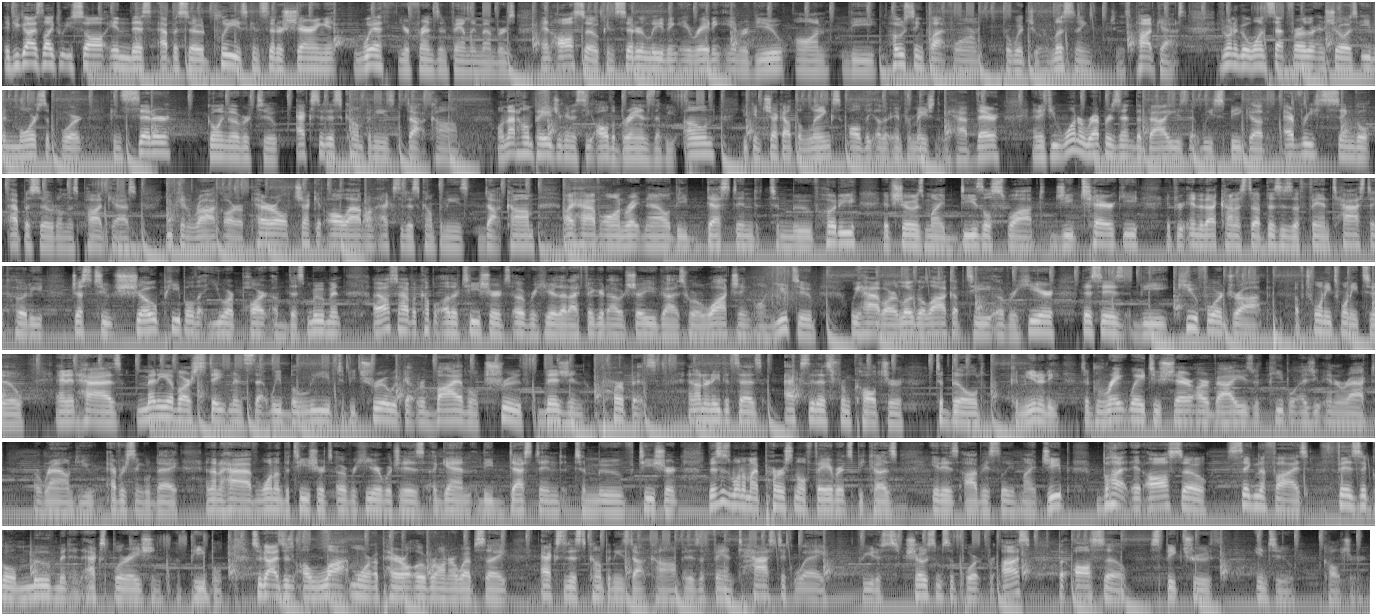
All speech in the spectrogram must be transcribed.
If you guys liked what you saw in this episode, please consider sharing it with your friends and family members. And also consider leaving a rating and review on the hosting platform for which you are listening to this podcast. If you want to go one step further and show us even more support, consider going over to exoduscompanies.com. On that homepage, you're going to see all the brands that we own. You can check out the links, all the other information that we have there. And if you want to represent the values that we speak of every single episode on this podcast, you can rock our apparel. Check it all out on exoduscompanies.com. I have on right now the Destined to Move hoodie. It shows my diesel swapped Jeep Cherokee. If you're into that kind of stuff, this is a fantastic hoodie just to show people that you are part of this movement. I also have a couple other t shirts over here that I figured I would show you guys who are watching on YouTube, we have our logo lockup tee over here. This is the Q4 drop of 2022, and it has many of our statements that we believe to be true. We've got revival, truth, vision, purpose, and underneath it says Exodus from culture to build community. It's a great way to share our values with people as you interact around you every single day. And then I have one of the t shirts over here, which is again the Destined to Move t shirt. This is one of my personal favorites because it is obviously my Jeep, but it also signifies physical movement and exploration of people. So, guys, there's a lot more apparel over on our website, exoduscompanies.com. It is a fantastic way for you to show some support for us, but also speak truth into culture.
